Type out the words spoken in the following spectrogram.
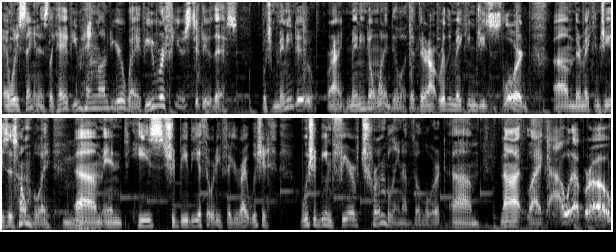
and what he's saying is like, hey, if you hang on to your way, if you refuse to do this, which many do, right? Many don't want to deal with it. They're not really making Jesus Lord. Um, they're making Jesus homeboy, um, and he should be the authority figure, right? We should we should be in fear of trembling of the Lord, um, not like, ah, what up, bro?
